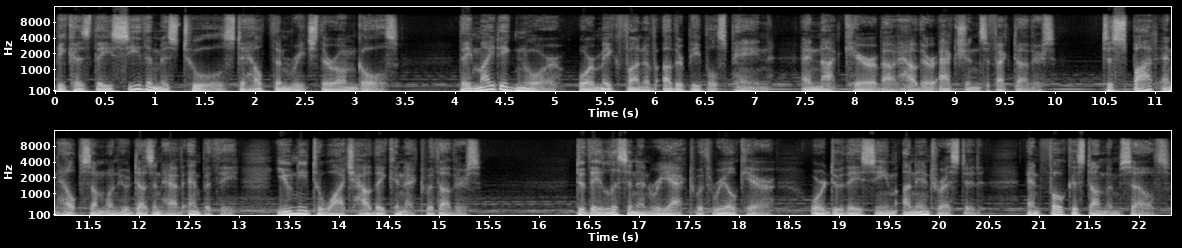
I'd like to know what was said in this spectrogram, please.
because they see them as tools to help them reach their own goals. They might ignore or make fun of other people's pain and not care about how their actions affect others. To spot and help someone who doesn't have empathy, you need to watch how they connect with others. Do they listen and react with real care, or do they seem uninterested and focused on themselves?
